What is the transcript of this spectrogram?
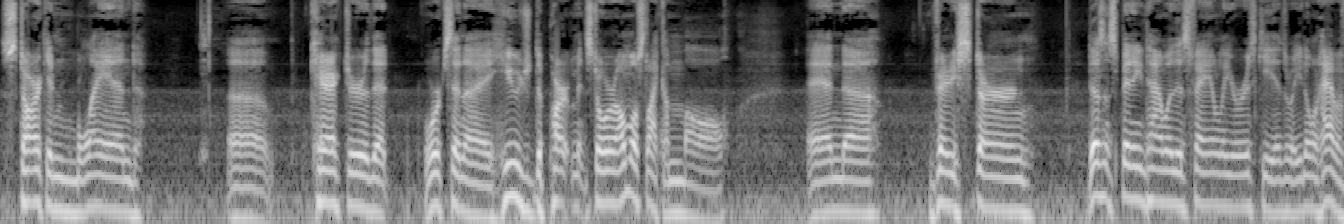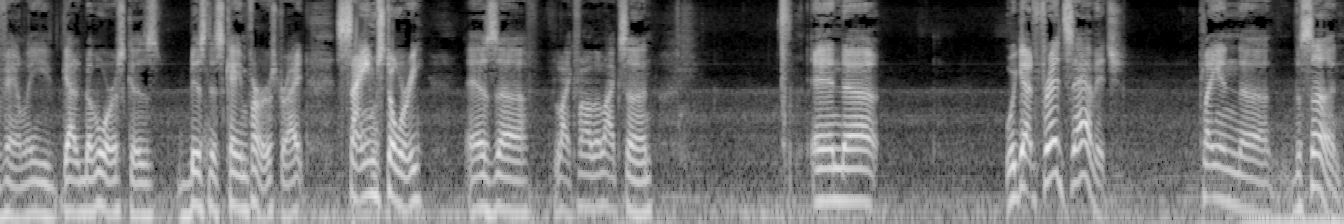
stark and bland uh, character that works in a huge department store, almost like a mall, and uh, very stern. Doesn't spend any time with his family or his kids. Well, you don't have a family. You got a divorce because business came first, right? Same story as uh, like father, like son. And uh, we got Fred Savage playing uh, the son.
